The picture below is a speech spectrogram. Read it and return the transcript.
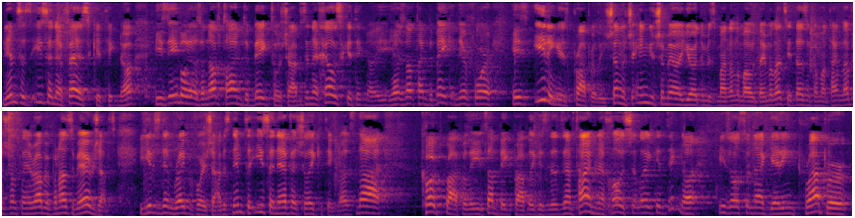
Nimsas Isa Nefes Ketikna, he's able, he has enough time to bake till Shabbos, and Nechelis Ketikna, he has enough time to bake, and therefore his eating is properly. Let's say it doesn't come on time. He gives them right before Shabbos. Nimsa Isa Nefes Ketikna. It's not cooked properly, it's not baked properly because he doesn't have time. He's also not getting proper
